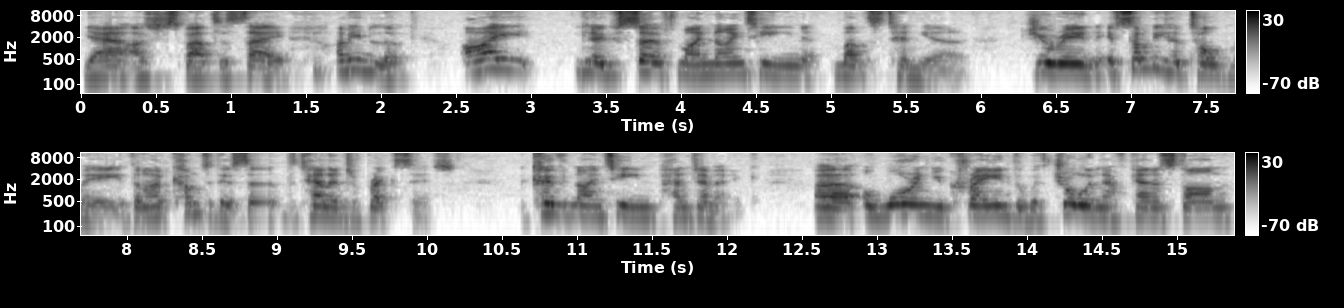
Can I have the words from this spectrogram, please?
yeah, I was just about to say. I mean, look, I, you know, served my 19 months tenure during, if somebody had told me that I'd come to this at the tail end of Brexit, the COVID 19 pandemic, uh, a war in Ukraine, the withdrawal in Afghanistan,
